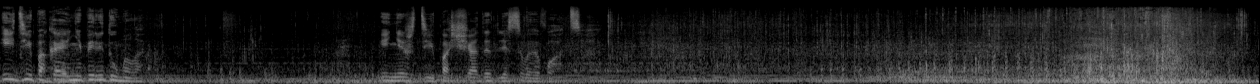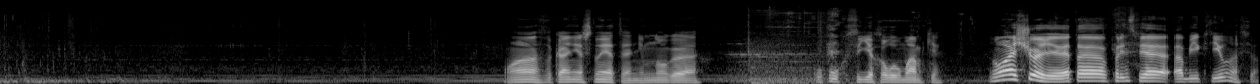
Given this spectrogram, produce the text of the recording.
Иди, пока я не передумала. И не жди пощады для своего отца. А, конечно, это, немного кукуха съехала у мамки. Ну а что, это, в принципе, объективно все.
